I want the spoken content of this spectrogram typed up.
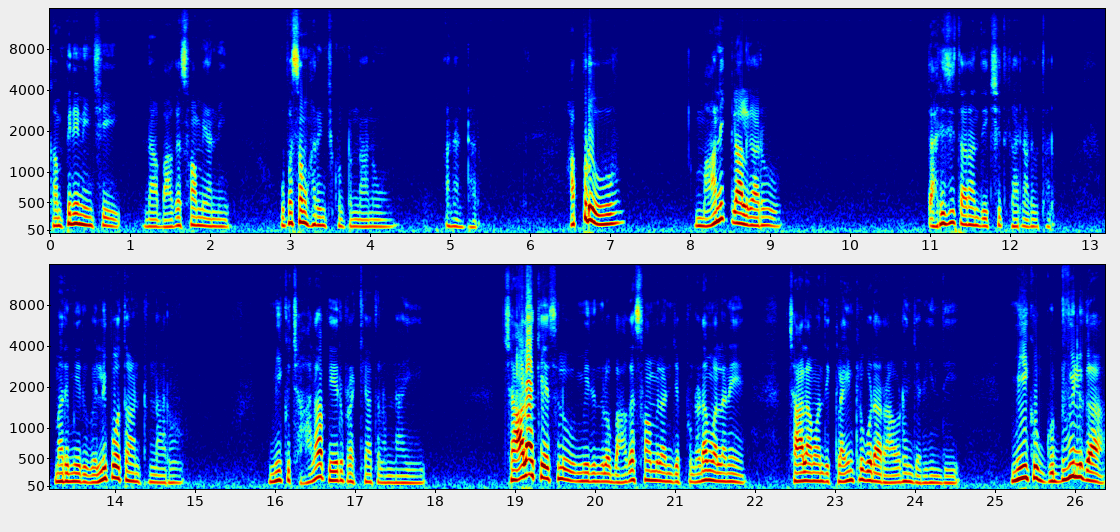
కంపెనీ నుంచి నా భాగస్వామ్యాన్ని ఉపసంహరించుకుంటున్నాను అని అంటారు. అప్పుడు మాణిక్ లాల్ గారు హరిసీతారాం దీక్షిత్ గారిని అడుగుతారు మరి మీరు వెళ్ళిపోతా అంటున్నారు. మీకు చాలా పేరు ప్రఖ్యాతలు ఉన్నాయి చాలా కేసులు మీరు ఇందులో భాగస్వాములు అని చెప్పి ఉండడం వల్లనే చాలామంది క్లయింట్లు కూడా రావడం జరిగింది. మీకు గుడ్విల్గా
